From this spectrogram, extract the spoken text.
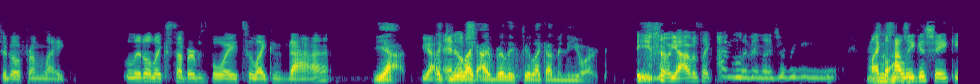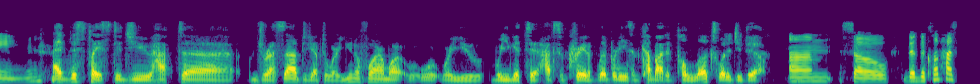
to go from like little like suburbs boy to like that. Yeah. Yeah. Like you're like, I really feel like I'm in New York. You know, yeah, I was like, I'm living the dream. Michael Alig is shaking. At this place, did you have to dress up? Did you have to wear a uniform? Were, were you were you get to have some creative liberties and come out and pull looks? What did you do? Um, so the the club has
